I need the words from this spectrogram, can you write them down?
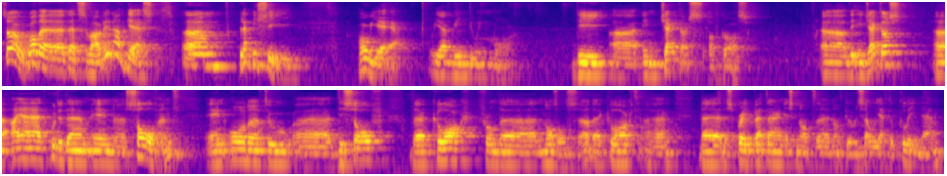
So, well, that, that's about it, I guess. Um, let me see. Oh yeah, we have been doing more. The injectors, of course. Uh, the injectors, uh, I had put them in solvent in order to uh, dissolve the clog from the nozzles. Uh, they're clogged. Um, the, the spray pattern is not not good, so we have to clean them.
